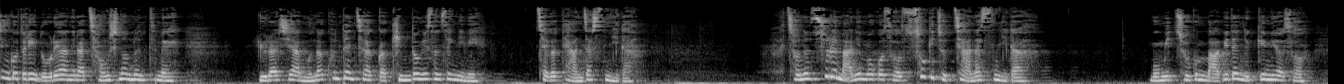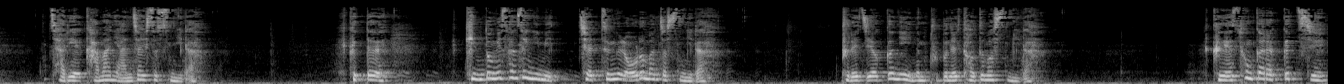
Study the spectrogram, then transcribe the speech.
친구들이 노래하느라 정신없는 틈에 유라시아 문화 콘텐츠학과 김동희 선생님이 제 곁에 앉았습니다. 저는 술을 많이 먹어서 속이 좋지 않았습니다. 몸이 조금 마비된 느낌이어서 자리에 가만히 앉아 있었습니다. 그때 김동희 선생님이 제 등을 어루만졌습니다. 브래지어 끈이 있는 부분을 더듬었습니다. 그의 손가락 끝이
